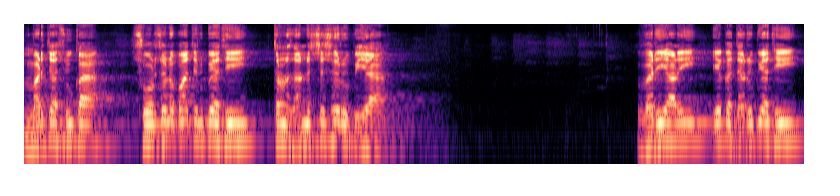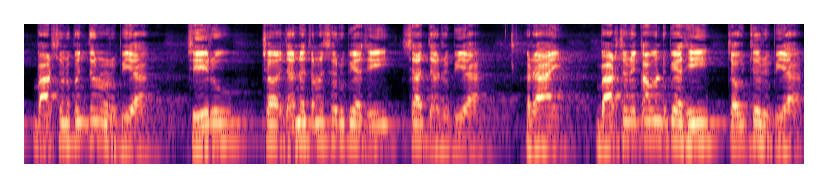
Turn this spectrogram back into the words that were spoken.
મરચાં સૂકા સોળસો ને પાંચ રૂપિયાથી ત્રણ હજાર ને છસો રૂપિયા વરિયાળી એક હજાર રૂપિયાથી બારસો ને પંચાણું રૂપિયા જીરું છ હજાર ને ત્રણસો રૂપિયાથી સાત હજાર રૂપિયા રાય બારસો ને એકાવન રૂપિયાથી ચૌદસો રૂપિયા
